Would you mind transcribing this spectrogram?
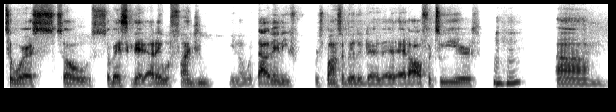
to where so so basically they, they would fund you you know without any responsibility at, at all for two years. Mhm. um,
